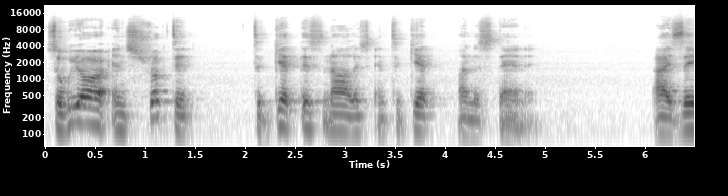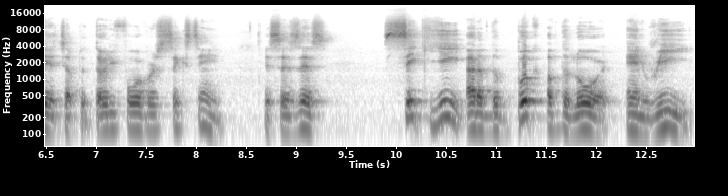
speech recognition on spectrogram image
So we are instructed to get this knowledge and to get understanding. Isaiah chapter 34, verse 16. It says this Seek ye out of the book of the Lord and read.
